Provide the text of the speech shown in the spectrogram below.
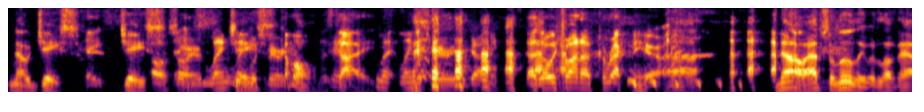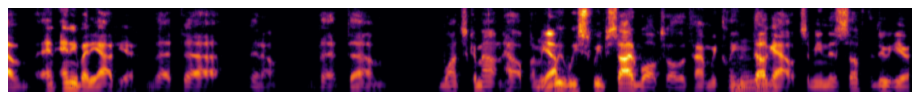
No jace Chase. jace Oh, sorry. Jace. Lang- Jace. language barrier. Come on, this Yeah. guy. La- language barrier got me. This guy's always trying to correct me here. Uh, no, absolutely. Would love to have anybody out here that uh, you know that um, wants to come out and help. I mean, Yeah. we, we sweep sidewalks all the time. We clean Mhm. dugouts. I mean, there's stuff to do here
